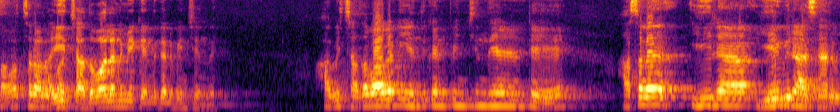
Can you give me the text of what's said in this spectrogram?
సంవత్సరాలు అవి చదవాలని మీకు ఎందుకు అనిపించింది అవి చదవాలని ఎందుకు అనిపించింది అంటే అసలు ఈయన ఏమి రాశారు.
